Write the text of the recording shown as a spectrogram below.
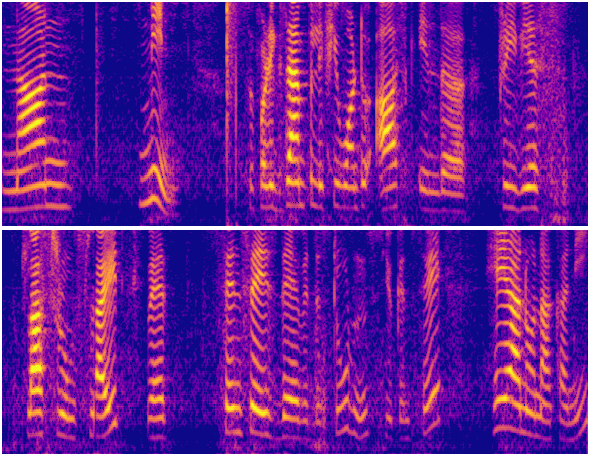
nan nin. So, for example, if you want to ask in the previous classroom slide where sensei is there with the students, you can say heya no naka ni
